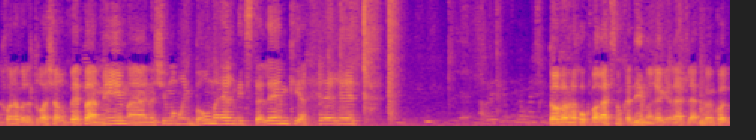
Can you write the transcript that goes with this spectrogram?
נכון, אבל את רואה שהרבה פעמים האנשים אומרים, בואו מהר נצטלם, כי אחרת... טוב, אבל אנחנו כבר רצנו קדימה, רגע, לאט לאט. קודם כל,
